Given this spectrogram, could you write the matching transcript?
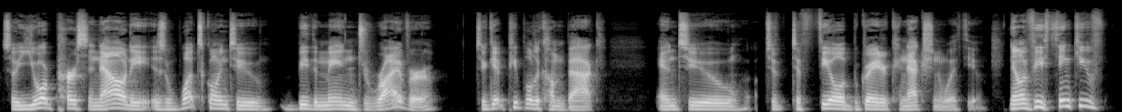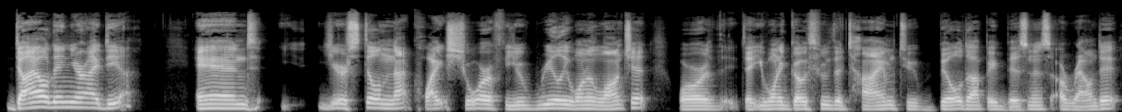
So, your personality is what's going to be the main driver to get people to come back and to, to, to feel a greater connection with you. Now, if you think you've dialed in your idea and you're still not quite sure if you really want to launch it or that you want to go through the time to build up a business around it,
